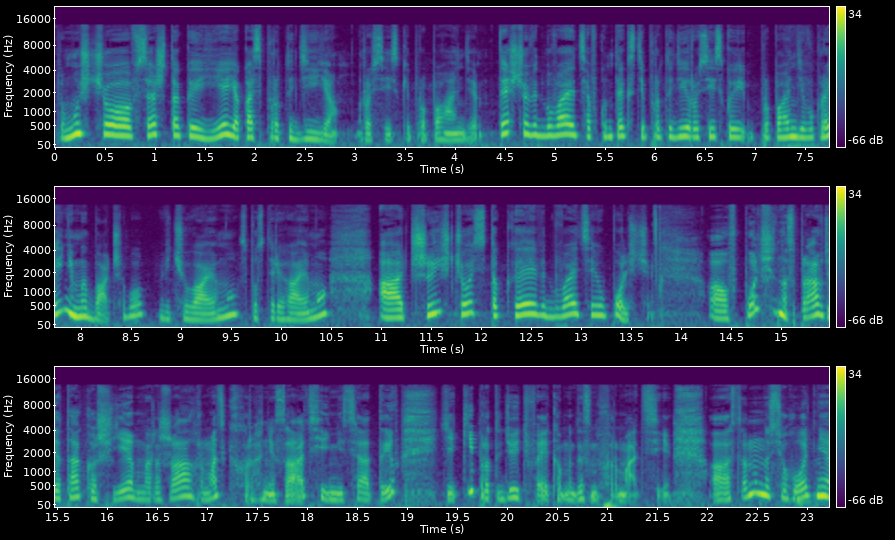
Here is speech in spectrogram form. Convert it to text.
тому що все ж таки є якась протидія російській пропаганді. Те, що відбувається в контексті протидії російської пропаганді в Україні, ми бачимо, відчуваємо, спостерігаємо. А чи щось таке відбувається і у Польщі? В Польщі насправді також є мережа громадських організацій, ініціатив, які протидіють фейкам і дезінформації. Станом на сьогодні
